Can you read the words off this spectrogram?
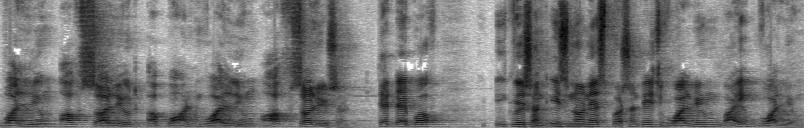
volume of solute upon volume of solution. That type of equation is known as percentage volume by volume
